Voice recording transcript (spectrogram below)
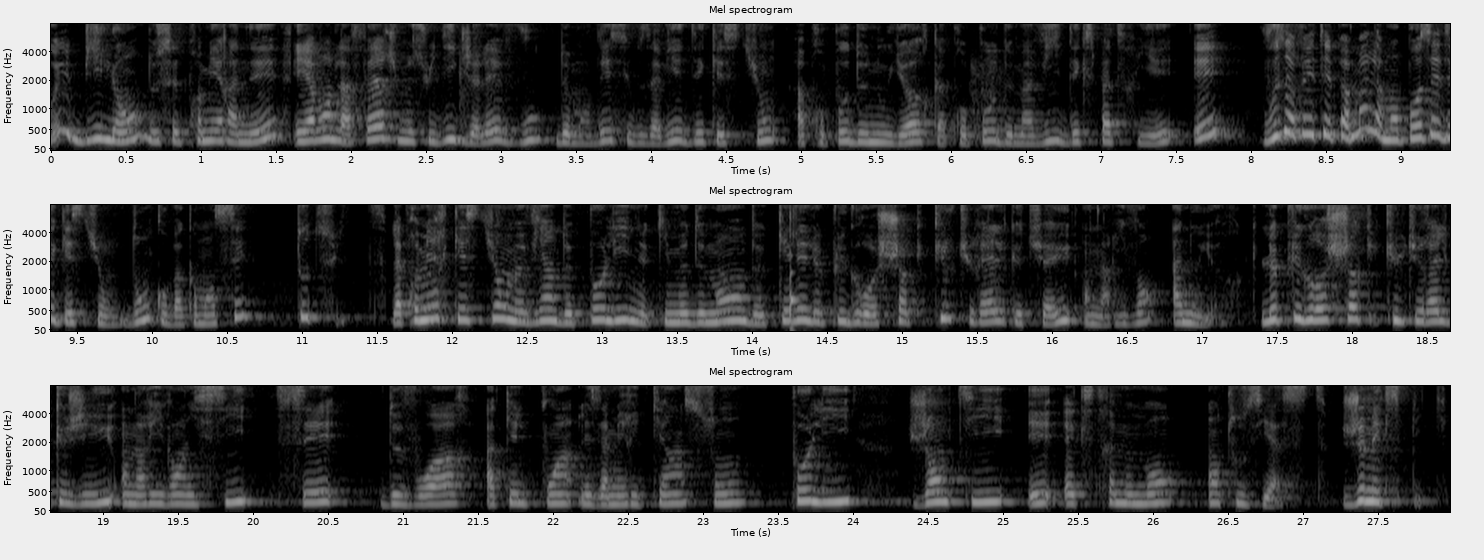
euh, bilan de cette première année. Et avant de la faire, je me suis dit que j'allais vous demander si vous aviez des questions à propos de New York, à propos de ma vie d'expatrié. Et vous avez été pas mal à m'en poser des questions, donc on va commencer tout de suite. La première question me vient de Pauline qui me demande quel est le plus gros choc culturel que tu as eu en arrivant à New York. Le plus gros choc culturel que j'ai eu en arrivant ici, c'est de voir à quel point les Américains sont polis, gentils et extrêmement enthousiastes. Je m'explique.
